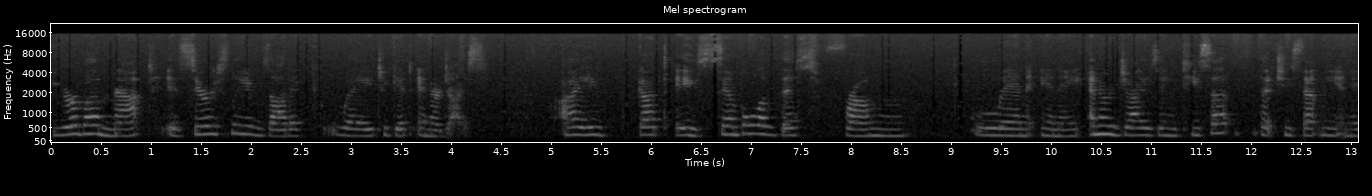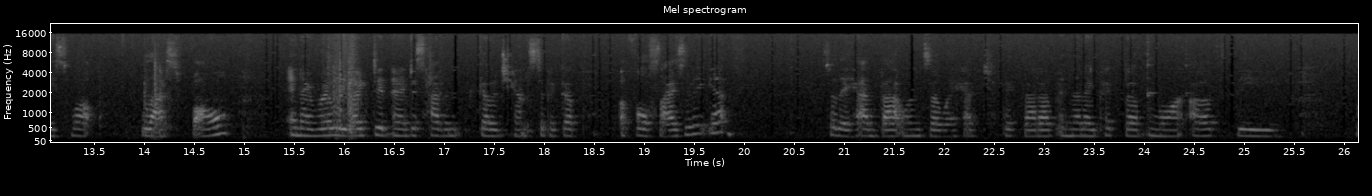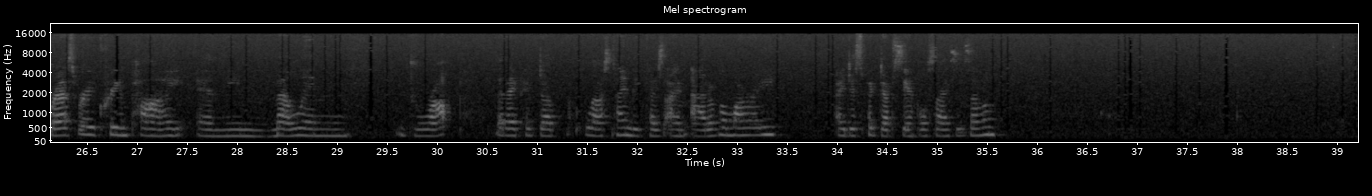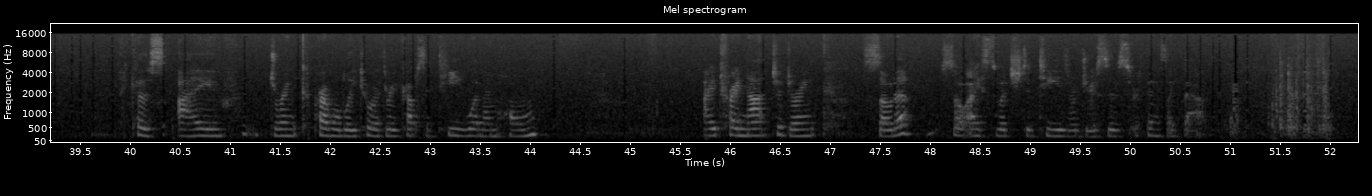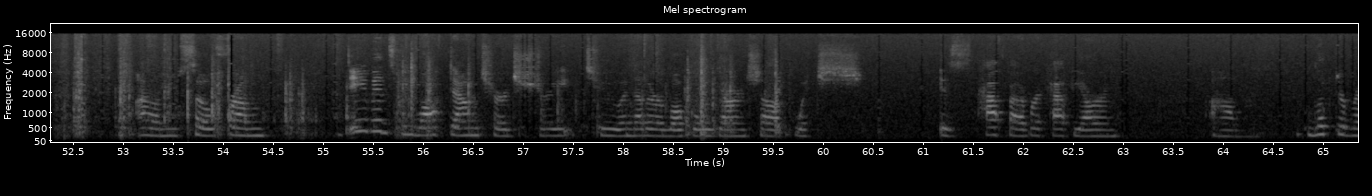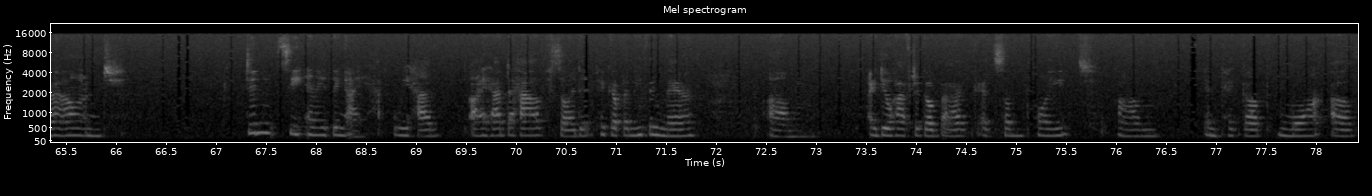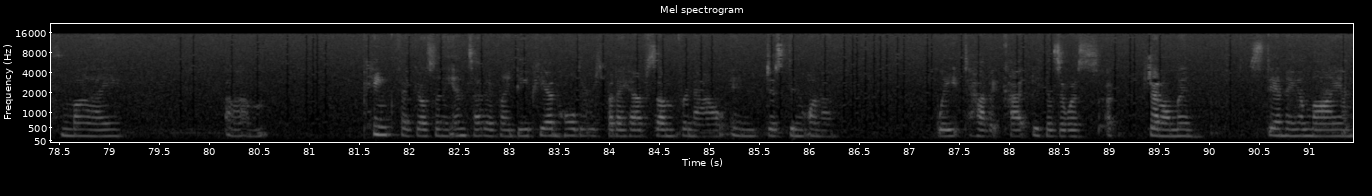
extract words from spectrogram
yerba mate is seriously exotic way to get energized. I got a sample of this from Lynn in a energizing tea set that she sent me in a swap last fall and I really liked it and I just haven't got a chance to pick up a full size of it yet. So they had that one so I had to pick that up and then I picked up more of the raspberry cream pie and the melon drop that I picked up last time because I'm out of them already. I just picked up sample sizes of them. Because I drink probably two or three cups of tea when I'm home. I try not to drink soda, so I switch to teas or juices or things like that. Um, so from David's, we walked down Church Street to another local yarn shop, which is half fabric, half yarn. Um, looked around, didn't see anything I ha- we had I had to have, so I didn't pick up anything there. Um, I do have to go back at some point um, and pick up more of my um, pink that goes on the inside of my DPN holders, but I have some for now and just didn't want to wait to have it cut because there was a gentleman standing in line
